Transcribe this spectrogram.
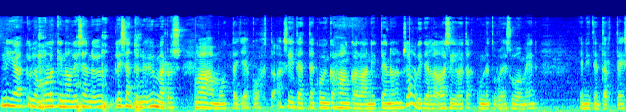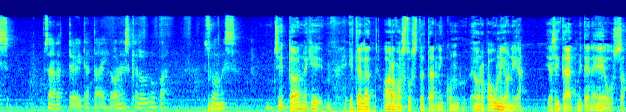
Niin ja kyllä mullakin on lisännyt, lisääntynyt ymmärrys maahanmuuttajia kohtaan siitä, että kuinka hankalaa niiden on selvitellä asioita, kun ne tulee Suomeen ja niiden tarvitsisi saada töitä tai oleskelulupa Suomessa. Sitten on ainakin itsellä arvostus tätä niin kuin Euroopan unionia ja sitä, että miten EU:ssa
